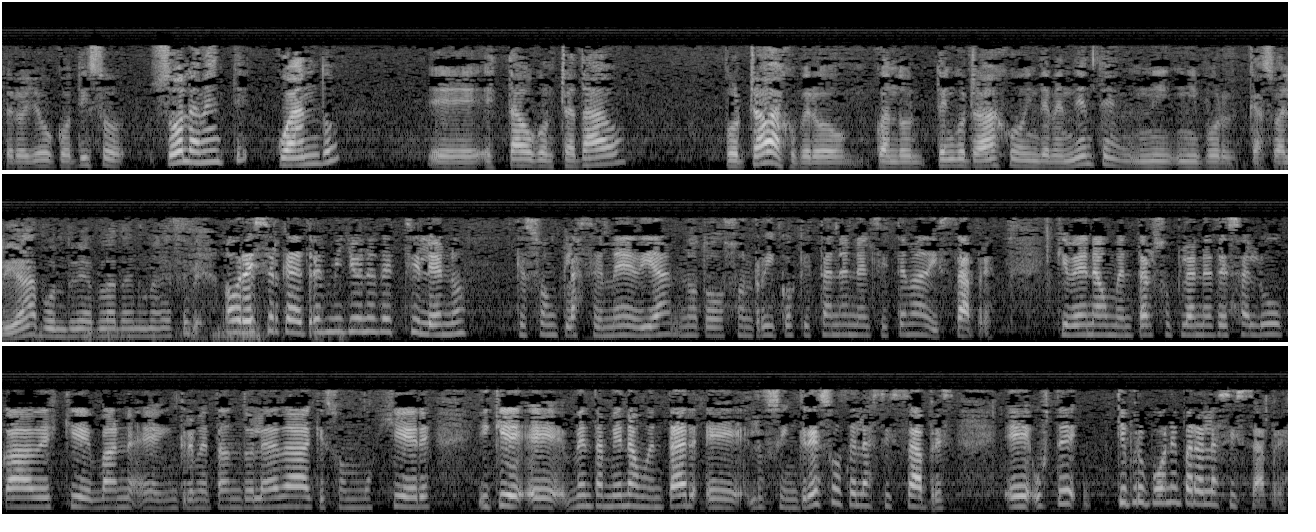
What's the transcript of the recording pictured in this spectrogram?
pero yo cotizo solamente cuando eh, he estado contratado por trabajo, pero cuando tengo trabajo independiente, ni, ni por casualidad pondría plata en una AFP. Ahora hay cerca de 3 millones de chilenos que son clase media, no todos son ricos, que están en el sistema de ISAPRE, que ven aumentar sus planes de salud cada vez que van eh, incrementando la edad, que son mujeres y que eh, ven también aumentar eh, los ingresos de las ISAPRES. ¿Usted qué propone para las ISAPRES?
